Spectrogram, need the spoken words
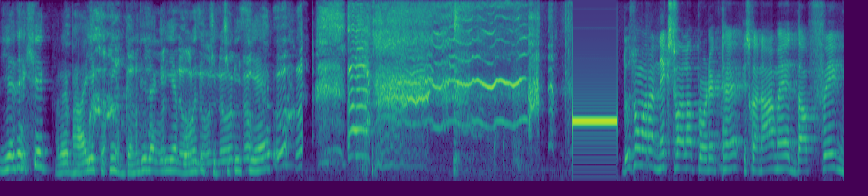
ये देखिए अरे भाई ये कितनी गंदी लग रही है बहुत ही चिपचिपी सी है। दोस्तों हमारा नेक्स्ट वाला प्रोडक्ट है। इसका नाम है द फेक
